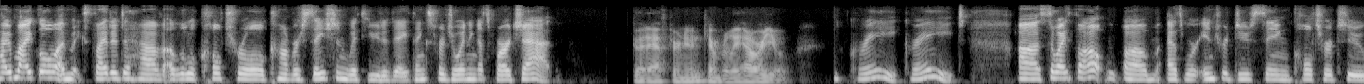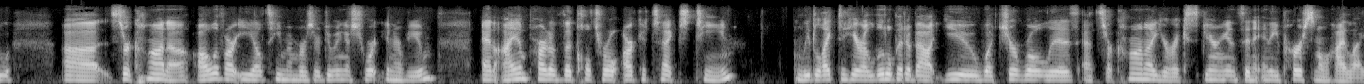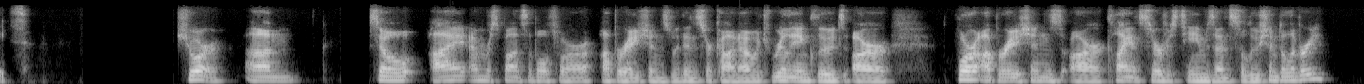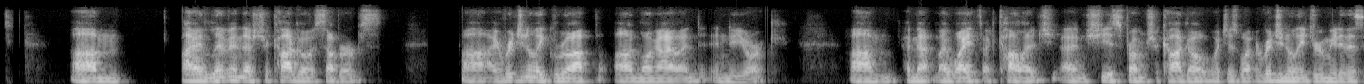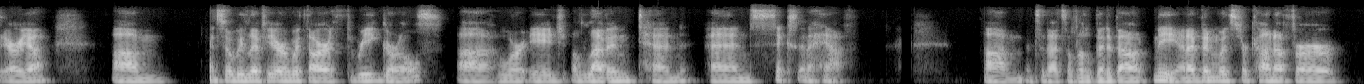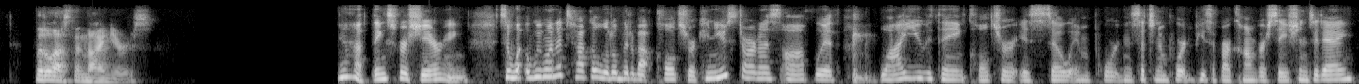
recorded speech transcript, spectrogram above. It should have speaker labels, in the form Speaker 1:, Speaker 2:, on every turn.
Speaker 1: Hi, Michael. I'm excited to have a little cultural conversation with you today. Thanks for joining us for our chat.
Speaker 2: Good afternoon, Kimberly. How are you?
Speaker 1: Great, great. Uh, so I thought um, as we're introducing culture to uh, Circana, all of our ELT members are doing a short interview, and I am part of the cultural architect team. We'd like to hear a little bit about you, what your role is at Circana, your experience, and any personal highlights.
Speaker 2: Sure. Um, so I am responsible for operations within Circana, which really includes our core operations, our client service teams, and solution delivery. Um, I live in the Chicago suburbs. Uh, I originally grew up on Long Island in New York. Um, I met my wife at college, and she's from Chicago, which is what originally drew me to this area. Um, and so we live here with our three girls uh, who are age 11, 10, and six and a half. Um, and so that's a little bit about me. And I've been with Circana for a little less than nine years.
Speaker 1: Yeah, thanks for sharing. So we want to talk a little bit about culture. Can you start us off with why you think culture is so important, such an important piece of our conversation today?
